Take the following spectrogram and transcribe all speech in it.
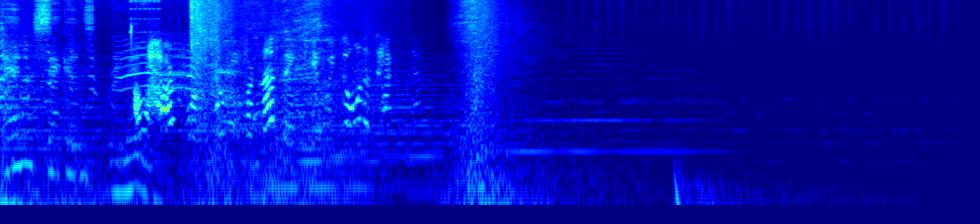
Ten seconds remaining.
